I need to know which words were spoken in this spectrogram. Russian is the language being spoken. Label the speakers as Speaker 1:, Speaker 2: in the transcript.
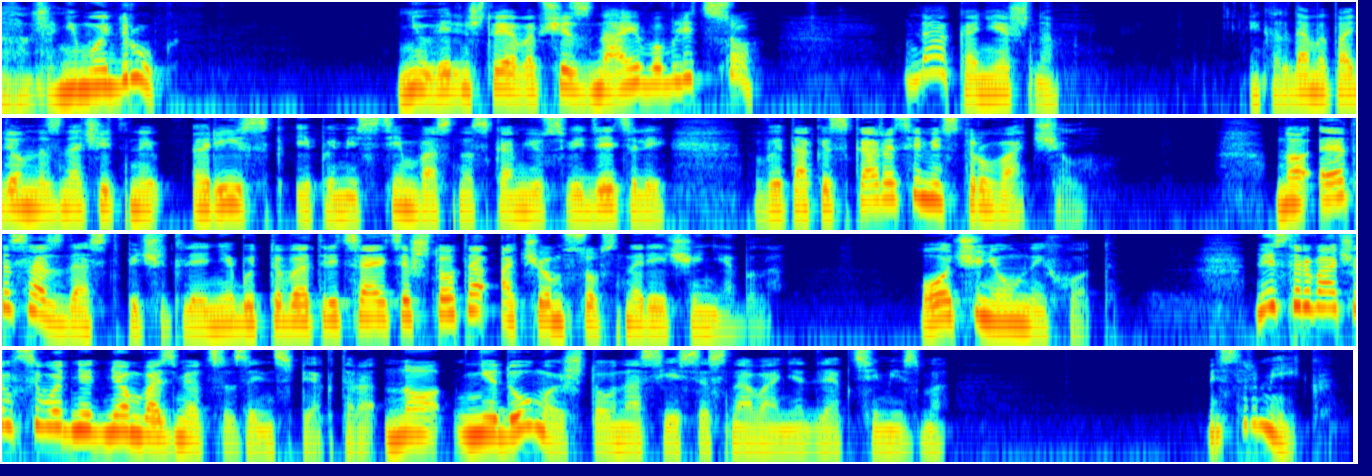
Speaker 1: Но он же не мой друг. Не уверен, что я вообще знаю его в лицо. Да, конечно. И когда мы пойдем на значительный риск и поместим вас на скамью свидетелей, вы так и скажете мистеру Ватчелу. Но это создаст впечатление, будто вы отрицаете что-то, о чем, собственно, речи не было. Очень умный ход. Мистер Вачел сегодня днем возьмется за инспектора, но не думаю, что у нас есть основания для оптимизма. Мистер Мик,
